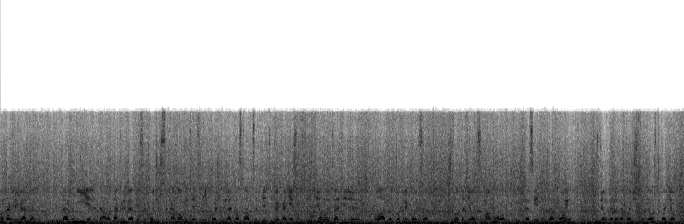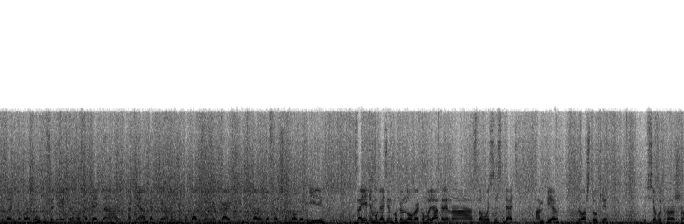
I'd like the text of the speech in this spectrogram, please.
Вот так, ребята, даже не ели, да. Вот так, ребят, если хочешь сэкономить, если не хочешь гнать на станцию, где тебе, конечно, все сделают за отдельную плату, то приходится что-то делать самому. Сейчас едем домой, ждем, когда закончится дождь, пойдем куда-нибудь на прогулку сегодня вечером, может опять на океан, как вчера ночью купались, вообще кайф, народ достаточно много. И заедем в магазин, купим новые аккумуляторы на 185 ампер, два штуки, и все будет хорошо.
